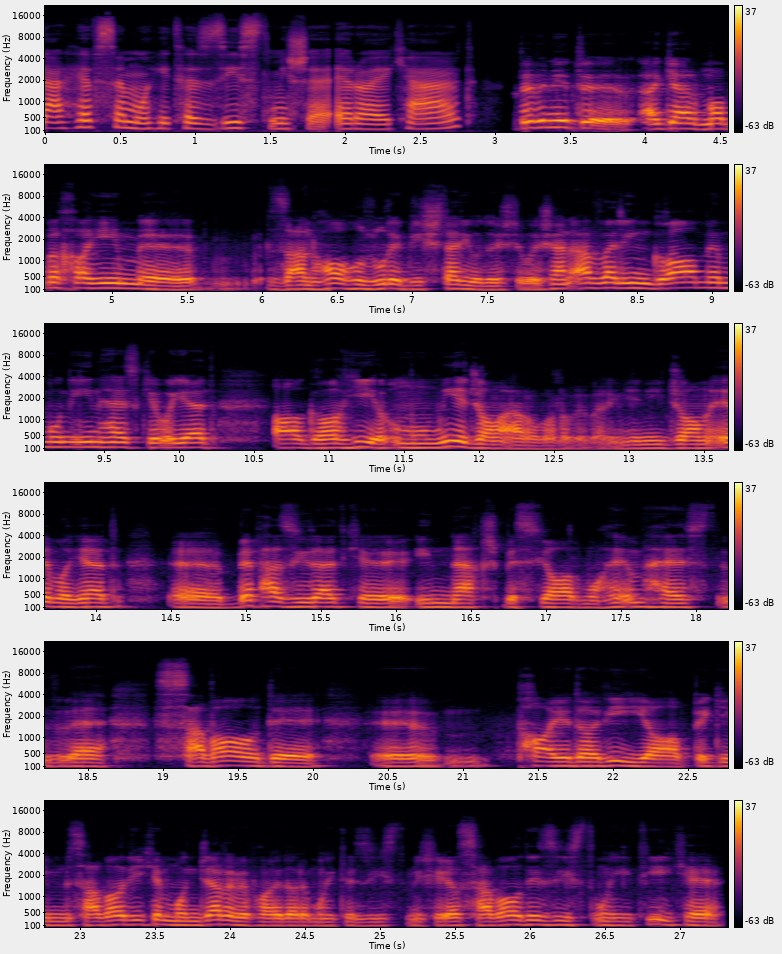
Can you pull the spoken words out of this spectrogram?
در حفظ محیط زیست میشه ارائه کرد؟ ببینید اگر ما بخواهیم زنها حضور بیشتری رو داشته باشن اولین گاممون این هست که باید آگاهی عمومی جامعه رو بالا ببریم. یعنی جامعه باید بپذیرد که این نقش بسیار مهم هست و سواد پایداری یا بگیم سوادی که منجر به پایدار محیط زیست میشه یا سواد زیست محیطی که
